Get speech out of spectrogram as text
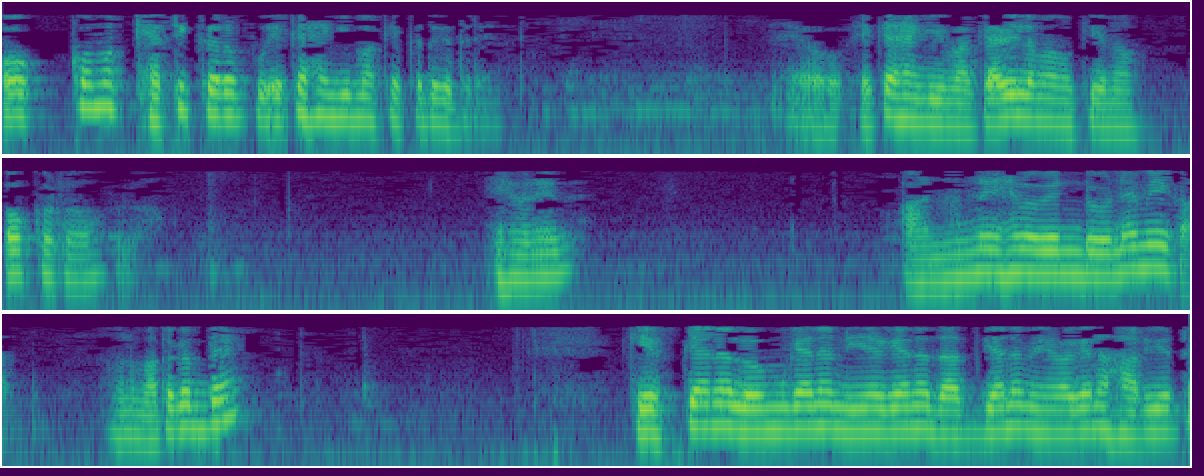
ඔක්කොම කැටි කරපු එක හැඟීමක් එක්කද ගෙදර එන්නේ. ඔව් එක හැඟීමක් ඇවිල්ලා මම කියනවා ඔක්කොටම පුළුවන්. එහෙම නේද? අන්න එහෙම වෙන්න ඕනේ මේකත්. මොන මතකද දැන්? කෙස් ගැන, ලොම් ගැන, නිය ගැන, දත් ගැන මේවා ගැන හරියට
